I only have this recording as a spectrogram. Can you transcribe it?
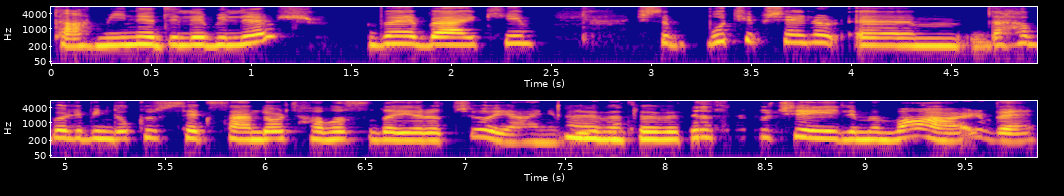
tahmin edilebilir ve belki işte bu tip şeyler e, daha böyle 1984 havası da yaratıyor yani. Bu, evet evet. Suç eğilimi var ve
